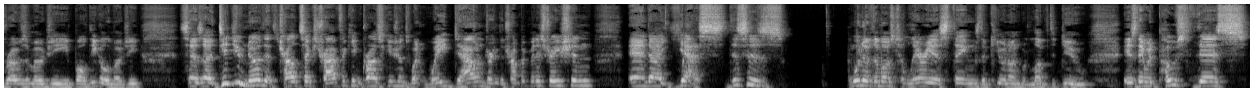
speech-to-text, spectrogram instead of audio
rose emoji, bald eagle emoji. Says, uh, did you know that child sex trafficking prosecutions went way down during the Trump administration? And uh, yes, this is one of the most hilarious things that QAnon would love to do is they would post this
